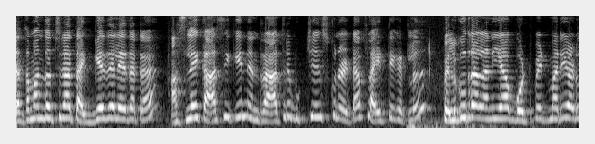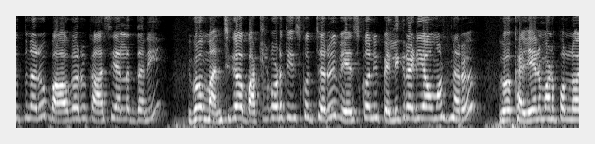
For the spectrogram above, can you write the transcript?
ఎంతమంది వచ్చినా తగ్గేదే లేదట. అసలే కాశీకి నేను రాత్రి బుక్ చేసుకున్నట ఫ్లైట్ టికెట్లు పెళ్ళికూతురాలని బొట్టు పెట్టి మరీ అడుగుతున్నారు. బావగారు కాశీ వెళ్ళొద్దని. ఇగో మంచిగా బట్టలు కూడా తీసుకొచ్చారు. వేసుకొని పెళ్ళికి రెడీ అవ్వమంటున్నారు. ఇగో కళ్యాణ మండపంలో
